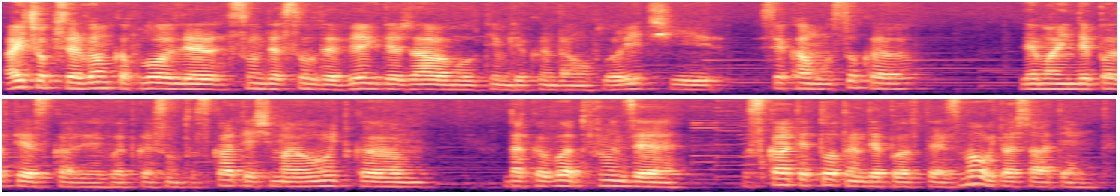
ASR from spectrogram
Aici observăm că florile sunt destul de vechi, deja mult timp de când au înflorit și se cam usucă, le mai îndepărtez care văd că sunt uscate și mai uit că dacă văd frunze uscate, tot îndepărtez. Mă uit așa atent.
